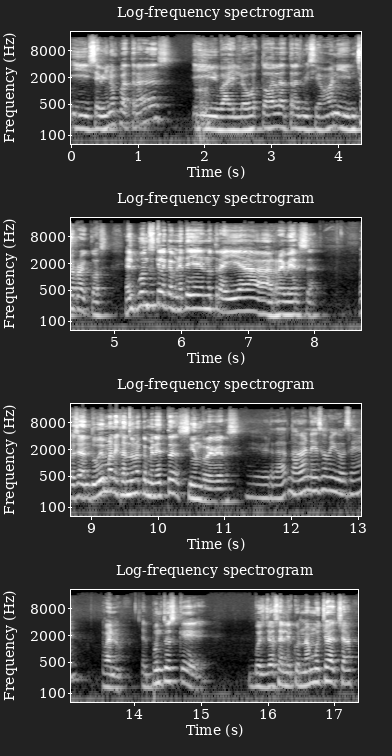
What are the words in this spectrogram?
y se vino para atrás y bailó toda la transmisión y un chorro de cosas. El punto es que la camioneta ya no traía reversa. O sea, anduve manejando una camioneta sin reversa. De verdad, no hagan eso, amigos, ¿eh? Bueno, el punto es que pues yo salí con una muchacha,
